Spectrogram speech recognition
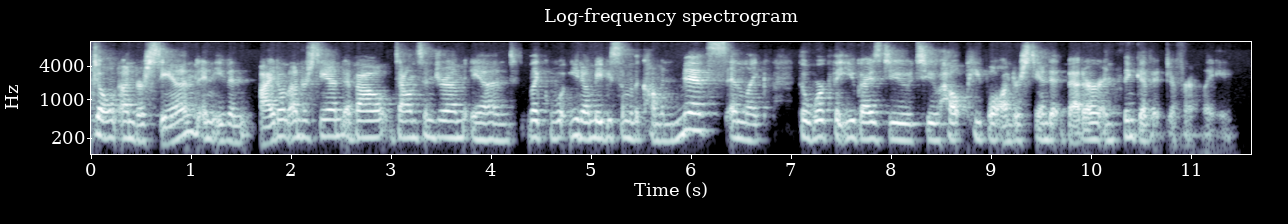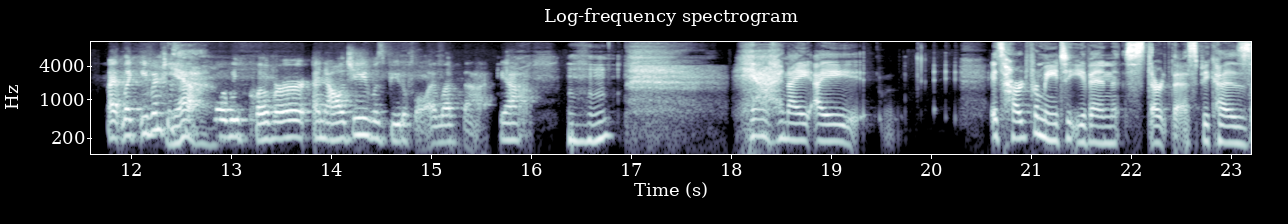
don't understand and even I don't understand about Down syndrome and like what you know maybe some of the common myths and like the work that you guys do to help people understand it better and think of it differently. I, like even just yeah. that four leaf clover analogy was beautiful. I love that. Yeah. Mm-hmm. Yeah, and I, I it's hard for me to even start this because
